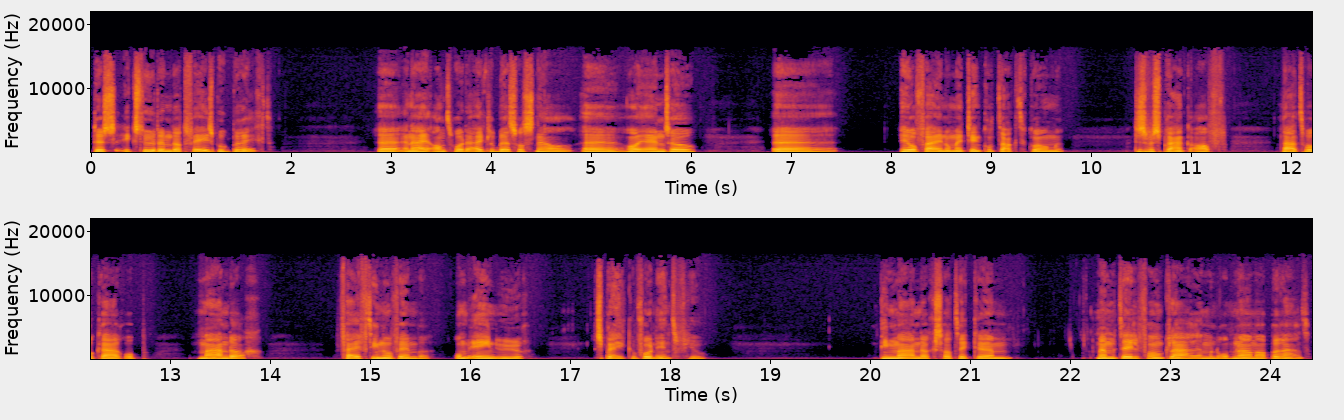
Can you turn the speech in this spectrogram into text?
Dus ik stuurde hem dat Facebook-bericht. Uh, en hij antwoordde eigenlijk best wel snel. Uh, Hoi Enzo. Uh, heel fijn om met je in contact te komen. Dus we spraken af. Laten we elkaar op maandag 15 november om 1 uur spreken voor een interview. Die maandag zat ik um, met mijn telefoon klaar en mijn opnameapparaat.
